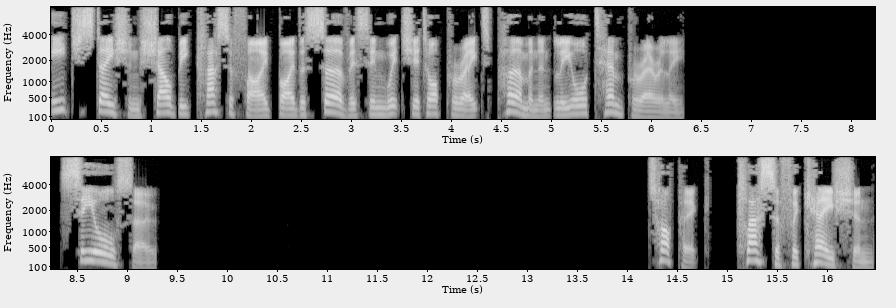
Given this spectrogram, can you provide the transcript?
Each station shall be classified by the service in which it operates permanently or temporarily. See also Topic: Classification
